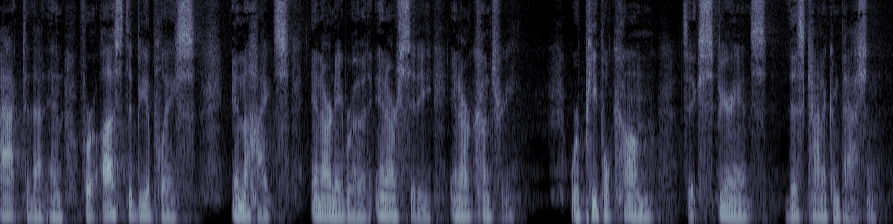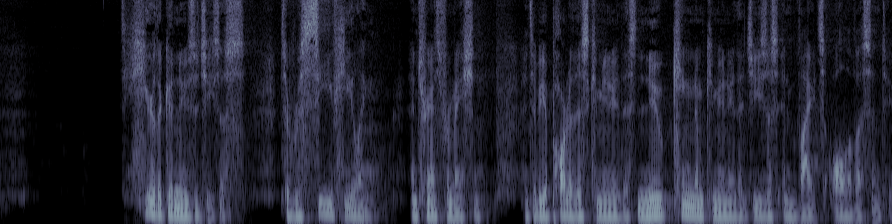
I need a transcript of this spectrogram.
act to that end, for us to be a place in the heights, in our neighborhood, in our city, in our country, where people come to experience this kind of compassion, to hear the good news of Jesus, to receive healing and transformation, and to be a part of this community, this new kingdom community that Jesus invites all of us into.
